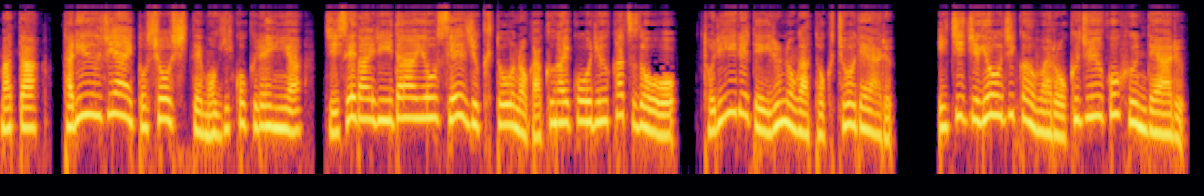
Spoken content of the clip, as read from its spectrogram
また、多流試合と称して模擬国連や次世代リーダー養成塾等の学外交流活動を取り入れているのが特徴である。一授業時間は65分である。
